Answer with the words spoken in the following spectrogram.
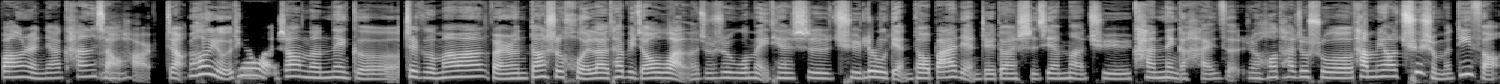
帮人家看小孩这样，然后有一天晚上呢，那个这个妈妈反正当时回来，她比较晚了，就是我每天是去六点到八点这段时间嘛，去看那个孩子，然后她就说他们要去什么地方，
